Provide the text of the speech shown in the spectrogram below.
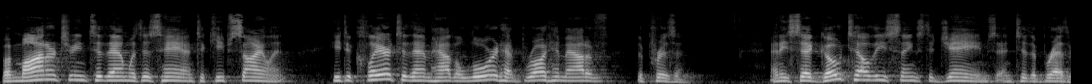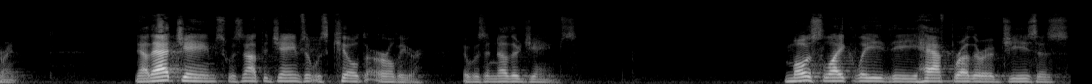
But monitoring to them with his hand to keep silent, he declared to them how the Lord had brought him out of the prison. And he said, Go tell these things to James and to the brethren. Now, that James was not the James that was killed earlier, it was another James most likely the half brother of Jesus,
